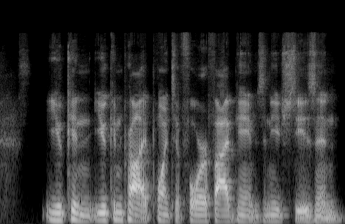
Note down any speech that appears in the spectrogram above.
you can you can probably point to four or five games in each season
